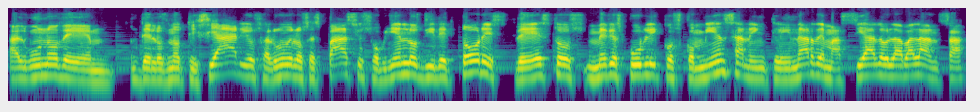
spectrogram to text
alguno de, de, los noticiarios, alguno de los espacios o bien los directores de estos medios públicos comienzan a inclinar demasiado la balanza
